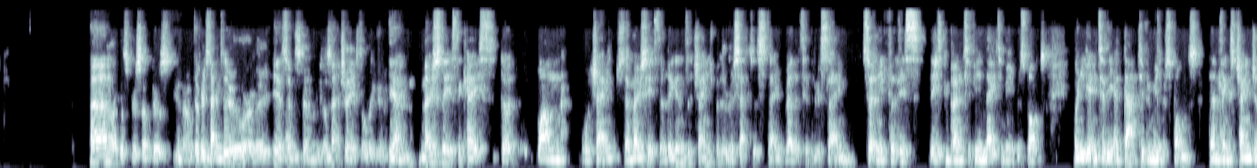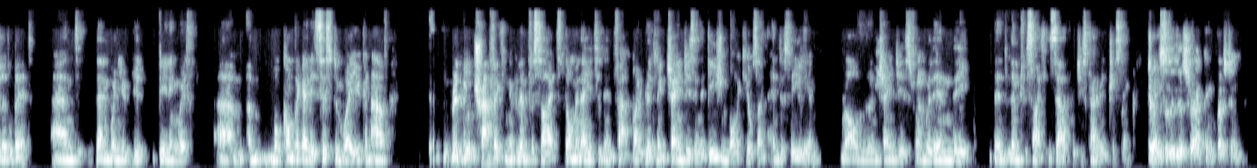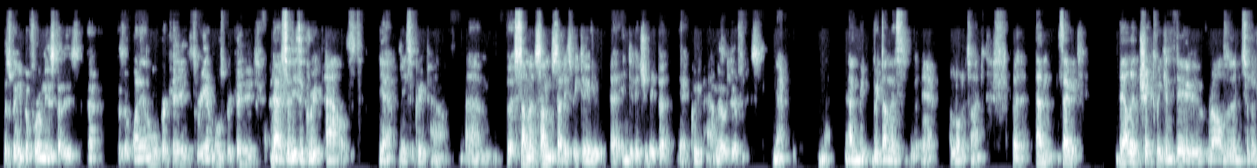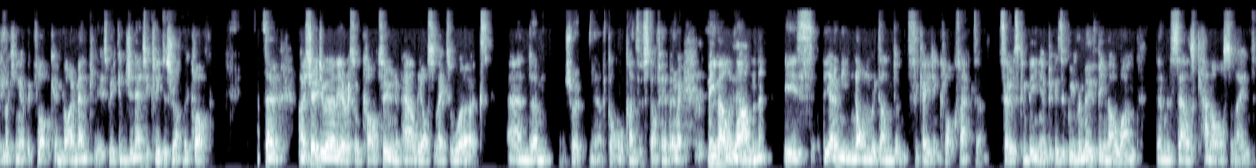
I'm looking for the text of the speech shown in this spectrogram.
Um, uh, the receptors, you know, the receptors, too, or are they yeah, so just change the ligand? Yeah, mostly it's the case that one will change. So mostly it's the ligands that change, but the receptors stay relatively the same. Certainly for this these components of the innate immune response. When you get into the adaptive immune response, then things change a little bit. And then when you, you're dealing with um, a more complicated system where you can have rhythmic trafficking of lymphocytes dominated, in fact, by rhythmic changes in adhesion molecules and endothelium, rather than changes from within the, the lymphocyte itself, which is kind of interesting. The distracting question. That's when you perform these studies, uh, is it one animal per cage, three animals per cage? No, so these are group housed. Yeah, these are group housed. Um, but some some studies we do uh, individually, but yeah, group housed. No difference. No, no. And we, we've done this, you know, a lot of times. But um, so the other trick we can do, rather than sort of looking at the clock environmentally, is we can genetically disrupt the clock. So I showed you earlier a sort of cartoon of how the oscillator works. And um, I'm sure you know, I've got all kinds of stuff here. But anyway, BMAL1 is the only non-redundant circadian clock factor. So it's convenient because if we remove BMAL1, then the cells cannot oscillate.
